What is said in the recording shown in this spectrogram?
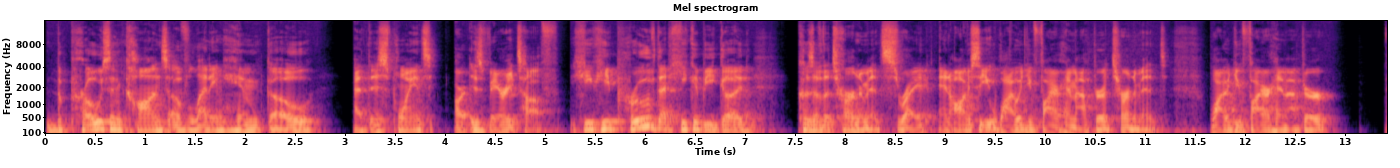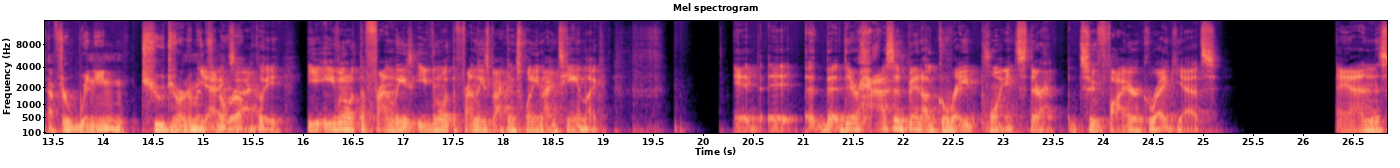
the pros and cons of letting him go at this point are is very tough. He he proved that he could be good because of the tournaments, right? And obviously, why would you fire him after a tournament? Why would you fire him after After winning two tournaments in yeah, exactly. E- even with the friendlies, even with the friendlies back in 2019, like it, it th- there hasn't been a great point there to fire Greg yet. And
